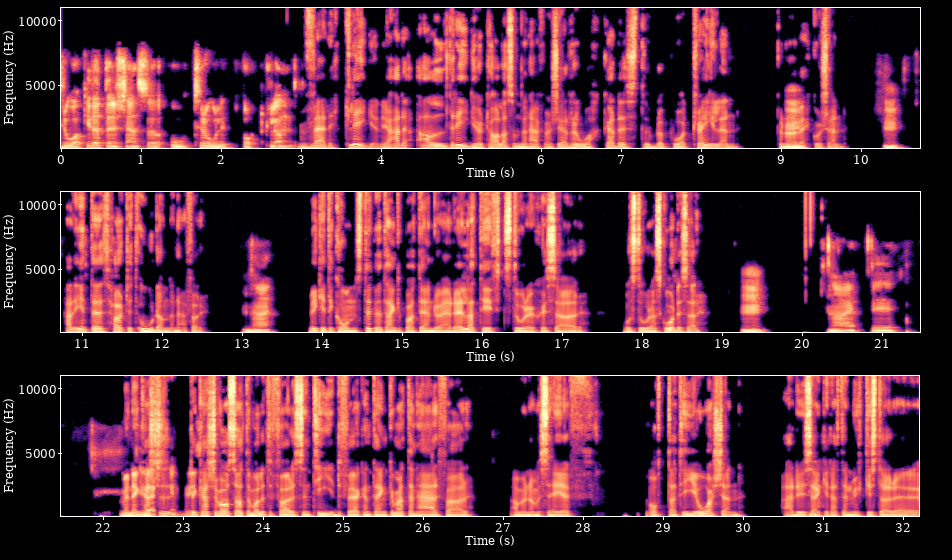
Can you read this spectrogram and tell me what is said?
tråkigt att den känns så otroligt bortglömd. Verkligen. Jag hade aldrig hört talas om den här förrän jag råkade snubbla på trailern för några Mm. veckor sedan. Mm. Hade inte ens hört ett ord om den här för. Nej. Vilket är konstigt med tanke på att det ändå är en relativt stor regissör och stora skådisar. Mm. Nej, det... Men den kanske, det kanske var så att den var lite före sin tid, för jag kan tänka mig att den här för, ja men om vi säger 8-10 år sedan, hade ju säkert haft en mycket större,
